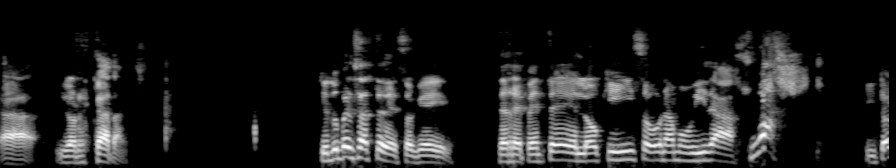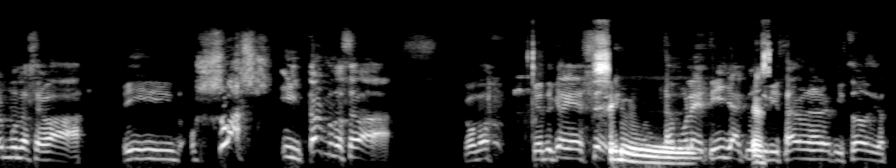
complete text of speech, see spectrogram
ah, y lo rescatan. ¿Qué tú pensaste de eso? Que de repente Loki hizo una movida swash y todo el mundo se va y swash y todo el mundo se va. ¿Cómo? ¿Qué tú crees sí, esa muletilla que es- utilizaron en el episodio?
